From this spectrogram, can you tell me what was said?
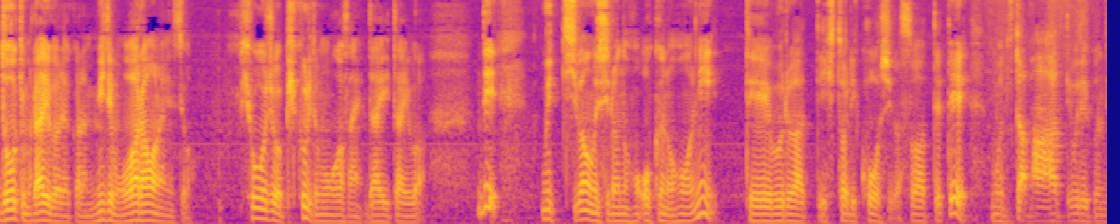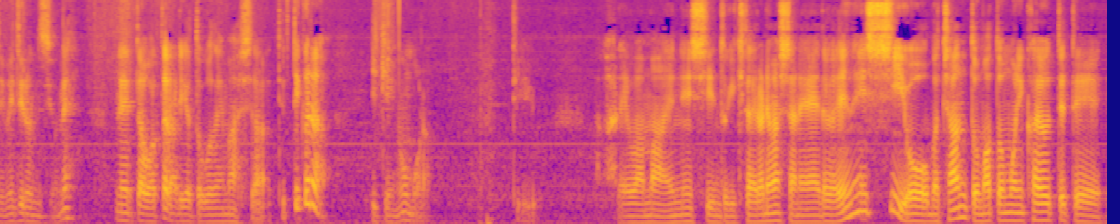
同期もライバルやから見ても笑わないんですよ。表情ピクリとも動かさない、大体は。で、一番後ろの方、奥の方にテーブルあって一人講師が座ってて、もう黙って腕組んで見てるんですよね。ネタ終わったらありがとうございましたって言ってから意見をもらうっていう。あれはまあ NSC の時鍛えられましたね。だから NSC をまあちゃんとまともに通ってて、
